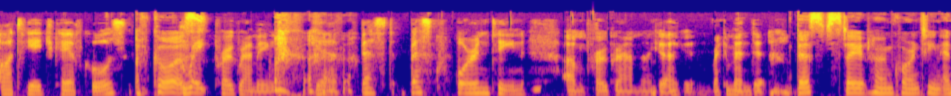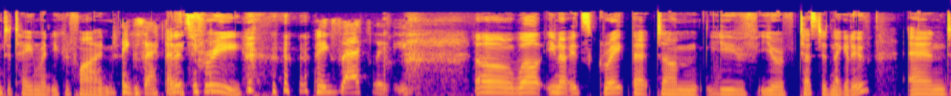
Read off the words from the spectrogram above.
RTHK, of course. Of course. Great programming. yeah, best best quarantine um, program. I can, I can recommend it. Best stay at home quarantine entertainment you could find. Exactly. And it's free. exactly. Oh well, you know it's great that um, you've you've tested negative, and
